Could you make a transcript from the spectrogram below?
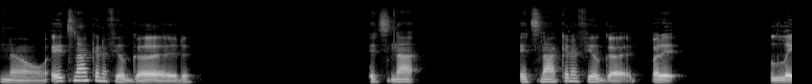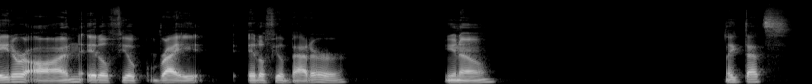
No, it's not going to feel good. It's not it's not going to feel good, but it later on it'll feel right. It'll feel better. You know? Like that's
